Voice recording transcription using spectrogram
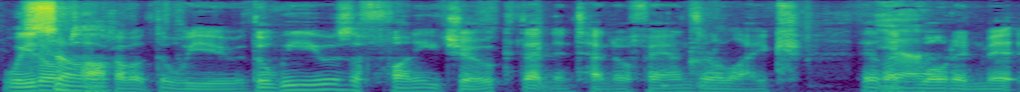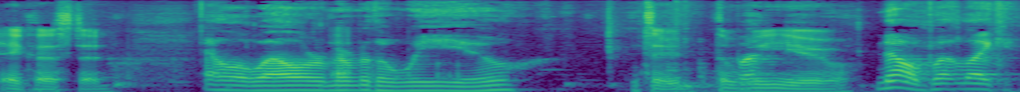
We don't So- talk about the Wii U. The Wii U is a funny joke that Nintendo fans are like they like Yeah. won't admit existed. LOL, remember the Wii U? Dude, the Wii U. No, but like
